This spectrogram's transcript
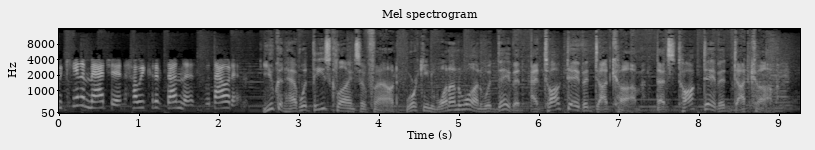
We can't imagine how we could have done this without him. You can have what these clients have found working one on one with David at TalkDavid.com. That's TalkDavid.com.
